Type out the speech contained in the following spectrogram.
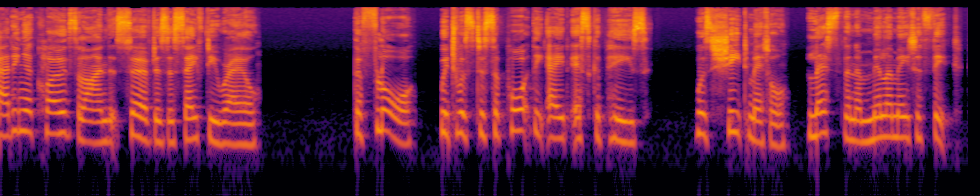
adding a clothesline that served as a safety rail. The floor, which was to support the eight escapees, was sheet metal less than a millimetre thick.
